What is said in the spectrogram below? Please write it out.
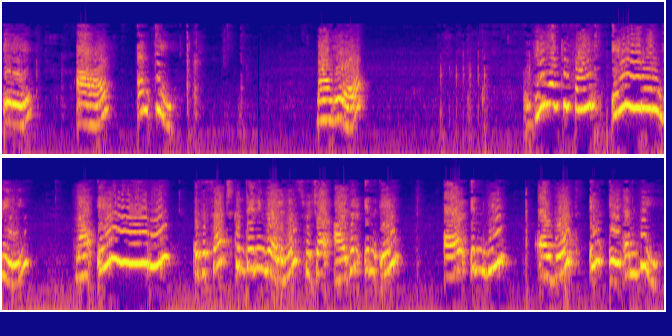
A, R and T. Now here, we have to find A union B. Now A union B is a set containing the elements which are either in A or in B or both in A and B.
